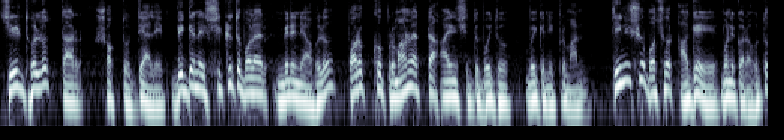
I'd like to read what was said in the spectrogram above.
চিড় ধরল তার শক্ত দেয়ালে। বিজ্ঞানের স্বীকৃত বলয়ের মেনে নেওয়া হলো পরোক্ষ প্রমাণও একটা আইন সিদ্ধ বৈধ বৈজ্ঞানিক প্রমাণ। তিনশো বছর আগে মনে করা হতো,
